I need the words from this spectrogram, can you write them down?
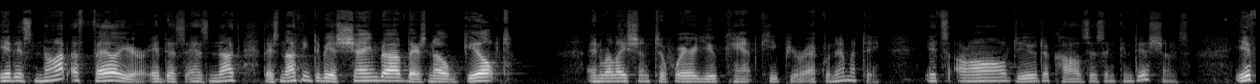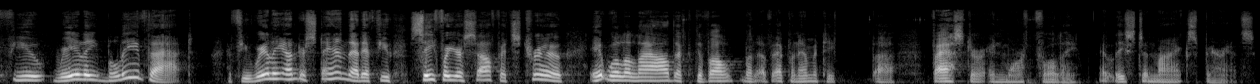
It is not a failure. It has not, there's nothing to be ashamed of. There's no guilt in relation to where you can't keep your equanimity. It's all due to causes and conditions. If you really believe that, if you really understand that, if you see for yourself it's true, it will allow the development of equanimity uh, faster and more fully, at least in my experience.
